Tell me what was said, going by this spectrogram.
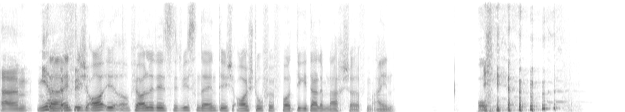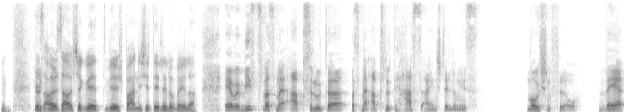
Ähm, mir hat Der der Ente ist A, für alle, die es nicht wissen, der Ente ist A-Stufe vor digitalem Nachschärfen ein. Oh, Das alles ausschaut wie, wie eine spanische Telenovela. Ey, aber wisst ihr, was mein absoluter, was meine absolute Hasseinstellung ist? Motion Flow. Wer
